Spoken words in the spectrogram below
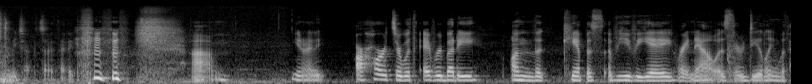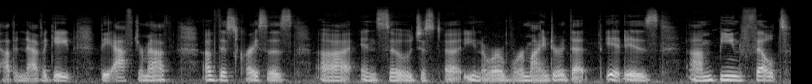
let me try, start that again. um, you know, our hearts are with everybody on the campus of UVA right now as they're dealing with how to navigate the aftermath of this crisis. Uh, and so, just uh, you know, a reminder that it is um, being felt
